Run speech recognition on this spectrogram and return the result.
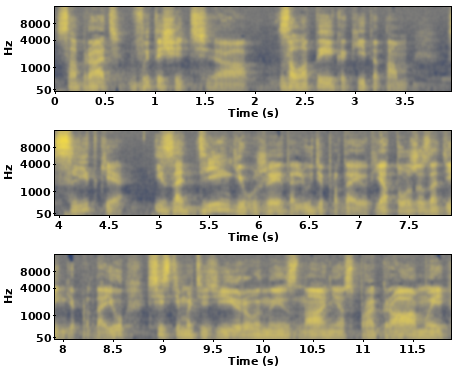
собрать, вытащить а, золотые какие-то там слитки и за деньги уже это люди продают. Я тоже за деньги продаю систематизированные знания с программой,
